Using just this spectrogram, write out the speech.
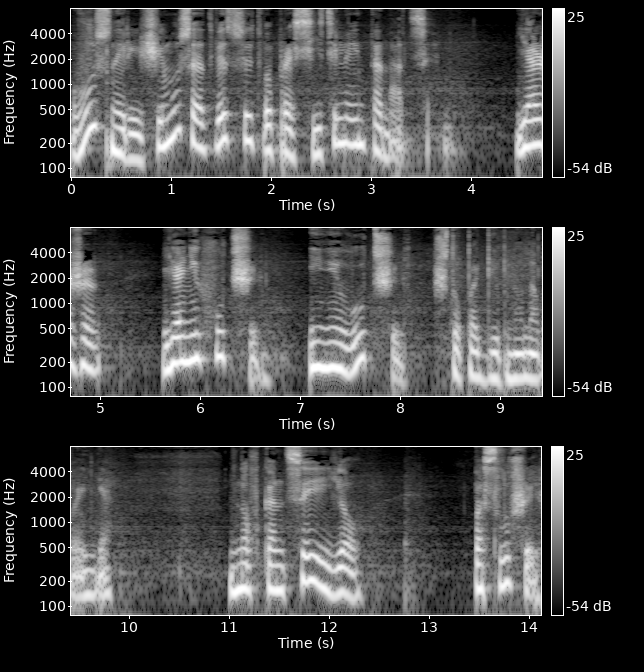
В устной речи ему соответствует вопросительная интонация. «Я же, я не худший и не лучший, что погибну на войне». Но в конце ее «Послушай,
